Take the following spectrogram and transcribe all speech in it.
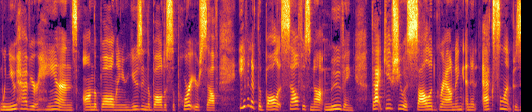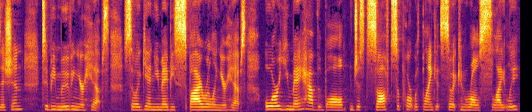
when you have your hands on the ball and you're using the ball to support yourself, even if the ball itself is not moving, that gives you a solid grounding and an excellent position to be moving your hips. So again, you may be spiraling your hips or you may have the ball just soft support with blankets so it can roll slightly,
